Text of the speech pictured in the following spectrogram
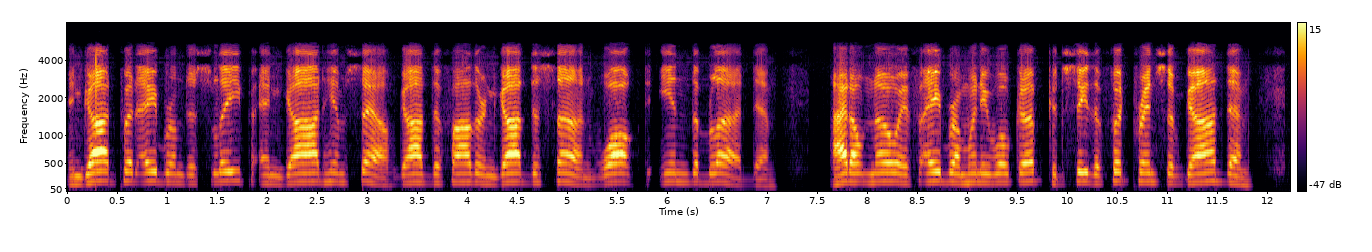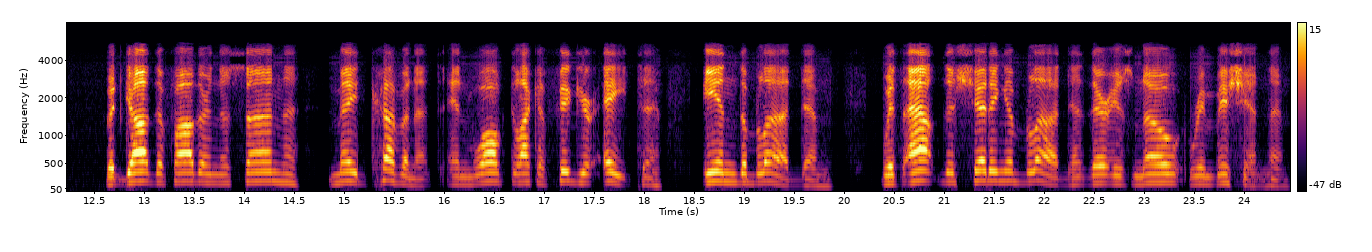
and God put Abram to sleep, and God Himself, God the Father and God the Son, walked in the blood. I don't know if Abram, when he woke up, could see the footprints of God, but God the Father and the Son made covenant and walked like a figure eight in the blood. Without the shedding of blood, there is no remission.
